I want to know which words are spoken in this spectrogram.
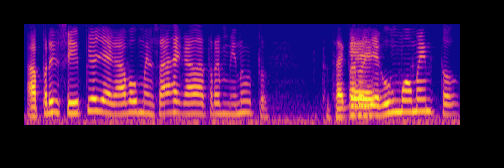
A principio llegaba un mensaje cada tres minutos. pero llegó un momento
